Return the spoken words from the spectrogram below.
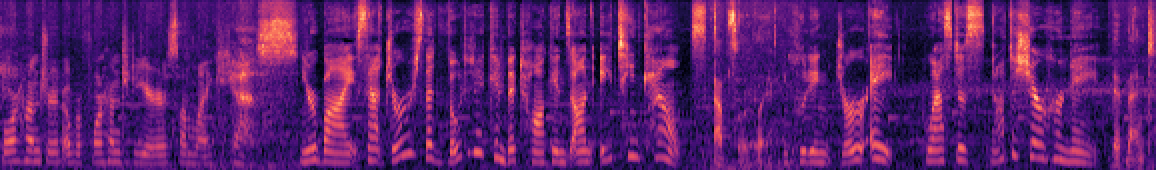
400 over 400 years, I'm like, yes. Nearby sat jurors that voted to convict Hawkins on 18 counts. Absolutely. Including Juror 8, who asked us not to share her name. It meant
